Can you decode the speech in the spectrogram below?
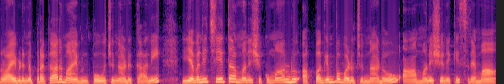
రాయబడిన ప్రకారం ఆయన పోవచ్చున్నాడు కానీ ఎవని చేత మనిషి కుమారుడు అప్పగింపబడుచున్నాడో ఆ మనుషునికి శ్రమ.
